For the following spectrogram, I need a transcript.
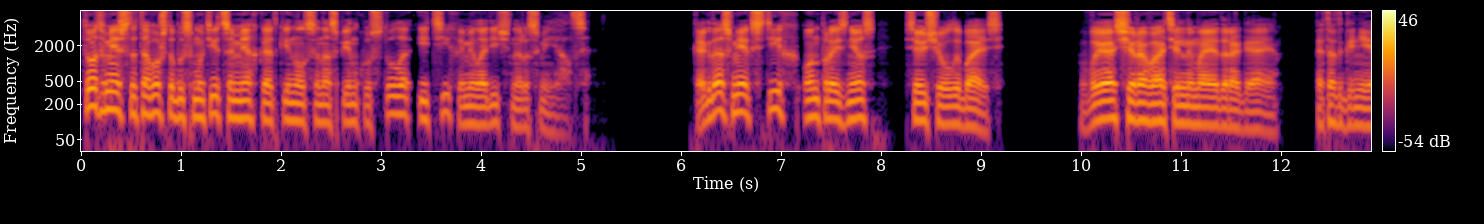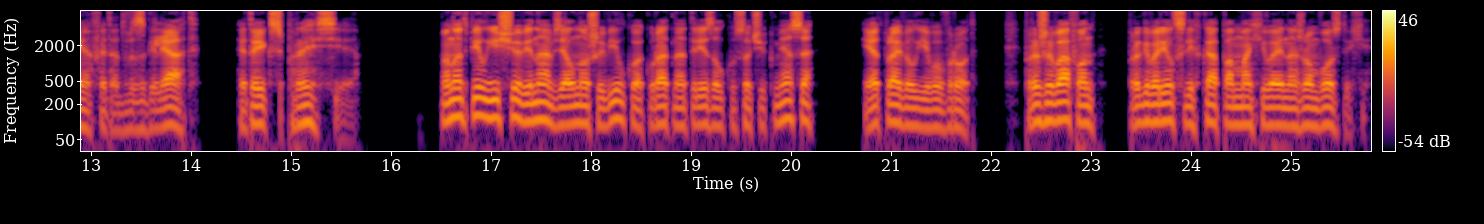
Тот вместо того, чтобы смутиться, мягко откинулся на спинку стула и тихо мелодично рассмеялся. Когда смех стих, он произнес, все еще улыбаясь. «Вы очаровательны, моя дорогая. Этот гнев, этот взгляд, эта экспрессия». Он отпил еще вина, взял нож и вилку, аккуратно отрезал кусочек мяса и отправил его в рот. Проживав, он проговорил слегка, помахивая ножом в воздухе.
